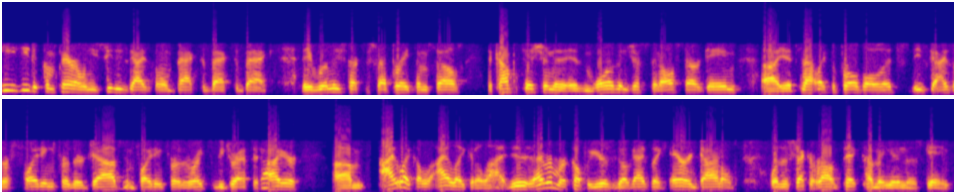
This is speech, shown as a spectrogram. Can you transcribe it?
easy to compare when you see these guys going back to back to back. They really start to separate themselves the competition is more than just an all-star game. Uh, it's not like the Pro Bowl. It's these guys are fighting for their jobs and fighting for the right to be drafted higher. Um, I like a, I like it a lot. I remember a couple years ago, guys like Aaron Donald was a second round pick coming in this game,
